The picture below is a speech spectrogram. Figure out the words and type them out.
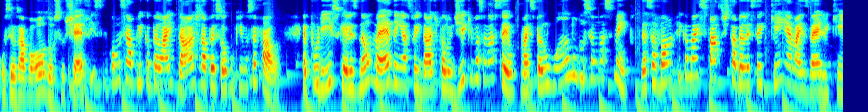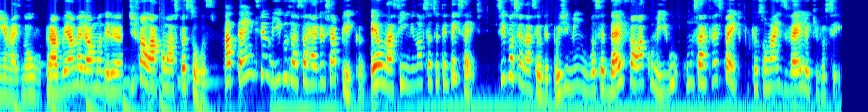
os seus avós ou seus chefes, como se aplica pela idade da pessoa com quem você fala. É por isso que eles não medem a sua idade pelo dia que você nasceu, mas pelo ano do seu nascimento. Dessa forma fica mais fácil estabelecer quem é mais velho e quem é mais novo para ver a melhor maneira de falar com as pessoas. Até entre amigos essa regra se aplica. Eu nasci em 1987. Se você nasceu depois de mim, você deve falar comigo com certo respeito, porque eu sou mais velha que você.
